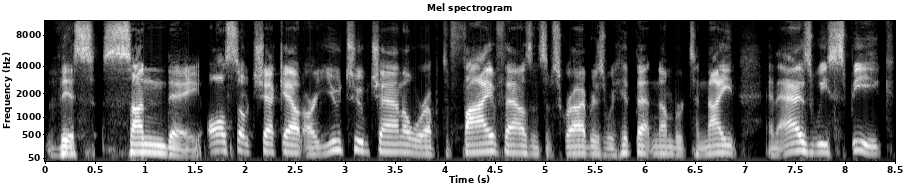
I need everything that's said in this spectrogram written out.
this Sunday. Also, check out our YouTube channel. We're up to 5,000 subscribers. We hit that number tonight. And as we speak,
